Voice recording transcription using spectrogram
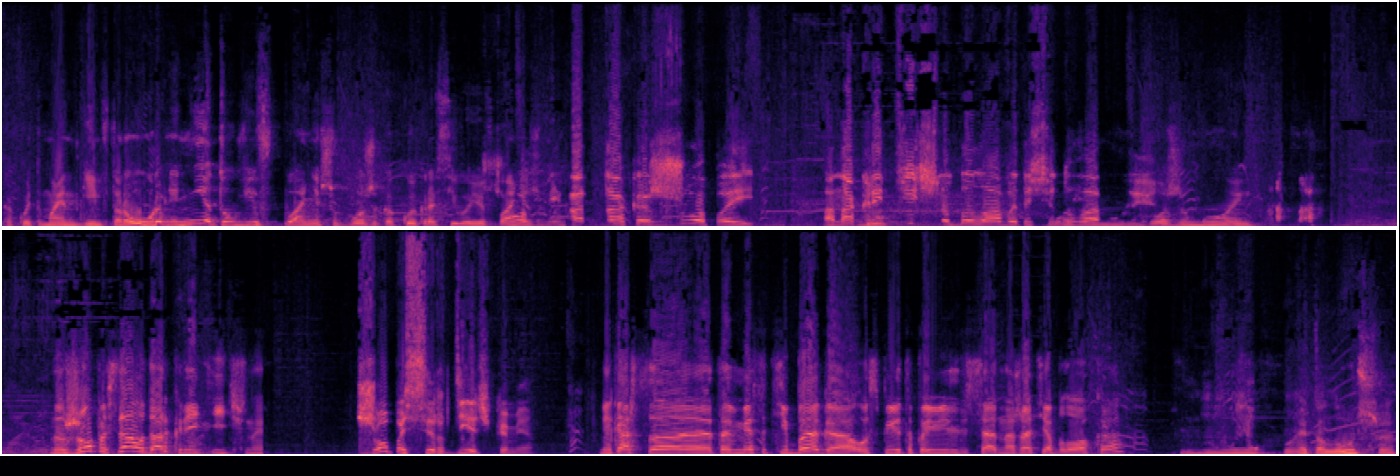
Какой-то mind game второго уровня. Нету whiff punish а. Боже, какой красивый whiff punish был. Атака жопой! Она критична была в этой Боже ситуации. мой, боже мой. Ну, жопа всегда удар критичный. Жопа с сердечками. Мне кажется, это вместо Тибега у Спирита появились нажатия блока. Ну, это лучше.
